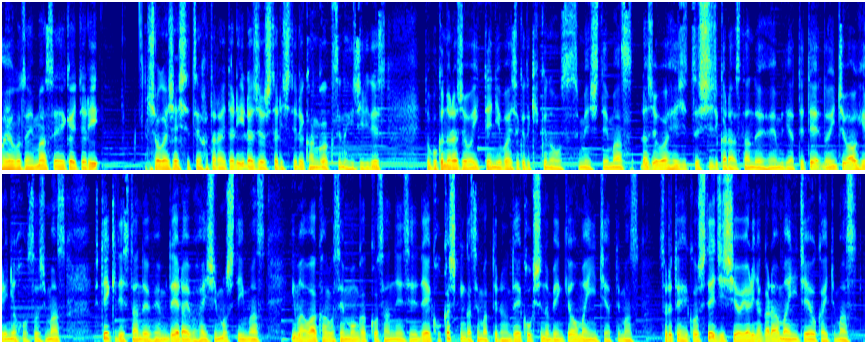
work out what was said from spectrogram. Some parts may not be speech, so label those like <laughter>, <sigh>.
おはようございます。絵描いたり、障害者施設で働いたり、ラジオしたりしている看護学生のひじりです。僕のラジオは1.2倍速で聞くのをおすすめしてます。ラジオは平日7時からスタンド FM でやってて、土日はお昼に放送します。不定期でスタンド FM でライブ配信もしています。今は看護専門学校3年生で国家試験が迫っているので、国試の勉強を毎日やってます。それと並行して実習をやりながら毎日絵を描いてます。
